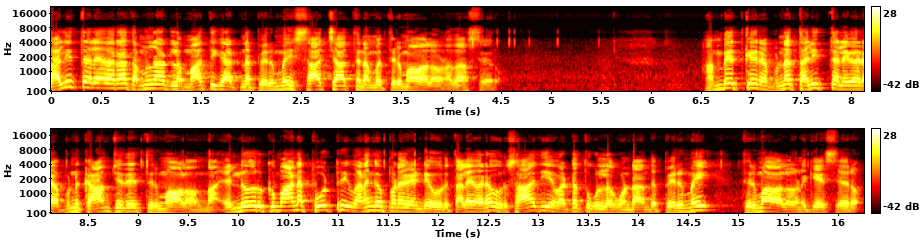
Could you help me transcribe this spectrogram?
தலித்தலைவராக தமிழ்நாட்டில் மாற்றி காட்டின பெருமை சாட்சாத்து நம்ம திருமாவளவனை தான் சேரும். அம்பேத்கர் அப்படின்னா தலித் தலைவர் அப்படின்னு காமிச்சதே திருமாவளவன் தான். எல்லோருக்குமான போற்றி வணங்கப்பட வேண்டிய ஒரு தலைவரை ஒரு சாதிய வட்டத்துக்குள்ளே கொண்ட அந்த பெருமை திருமாவளவனுக்கே சேரும்.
